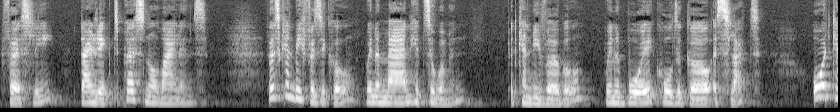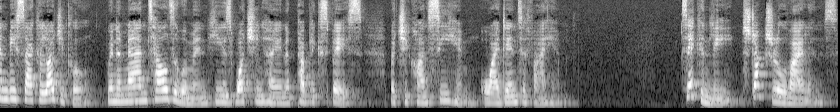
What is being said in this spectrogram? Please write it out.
Firstly, direct personal violence. This can be physical, when a man hits a woman. It can be verbal, when a boy calls a girl a slut. Or it can be psychological, when a man tells a woman he is watching her in a public space but she can't see him or identify him. Secondly, structural violence.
